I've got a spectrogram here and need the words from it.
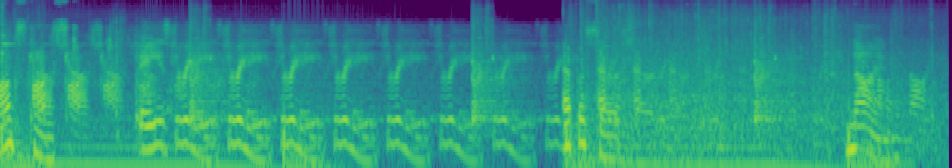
Oxcast. Phase 3, 3, 3, 3, 3, 3, 3, 3. Episode 9.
